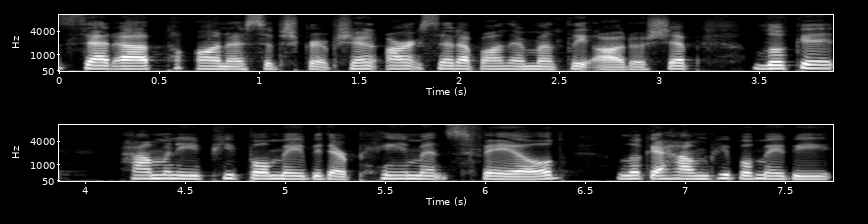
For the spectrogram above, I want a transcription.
set up on a subscription aren't set up on their monthly auto ship. Look at how many people maybe their payments failed. Look at how many people maybe,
